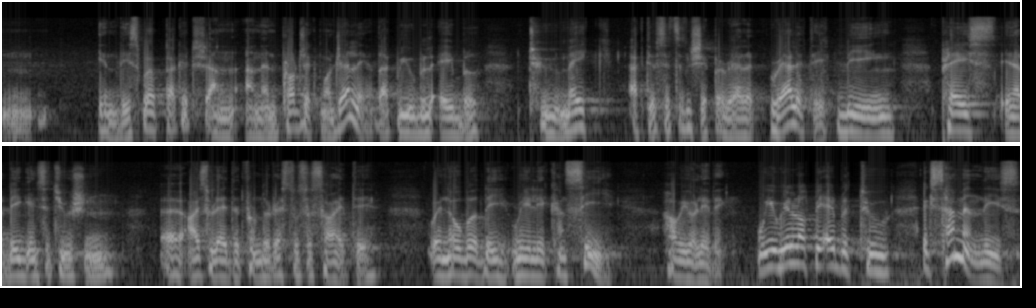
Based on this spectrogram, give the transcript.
in this work package and, and then project more generally that we will be able to make active citizenship a real, reality, being placed in a big institution, uh, isolated from the rest of society, where nobody really can see how you are living. We will not be able to examine these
